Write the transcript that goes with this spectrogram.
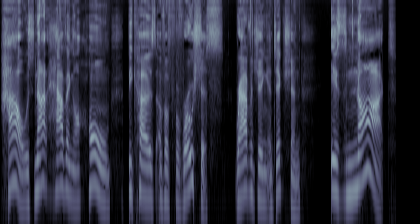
housed, not having a home because of a ferocious, ravaging addiction is not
